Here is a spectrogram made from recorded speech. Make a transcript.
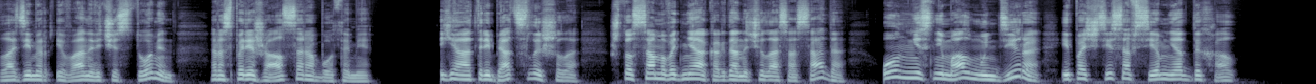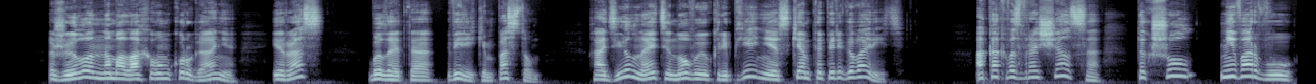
Владимир Иванович Истомин распоряжался работами. Я от ребят слышала, что с самого дня, когда началась осада, он не снимал мундира и почти совсем не отдыхал. Жил он на Малаховом кургане, и раз, было это великим постом, ходил на эти новые укрепления с кем-то переговорить. А как возвращался, так шел не во рву,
